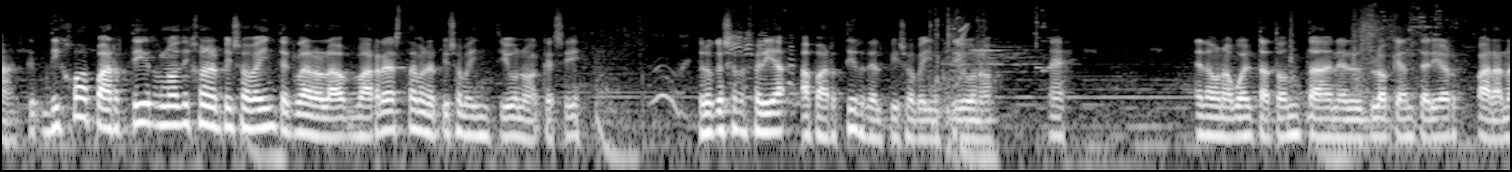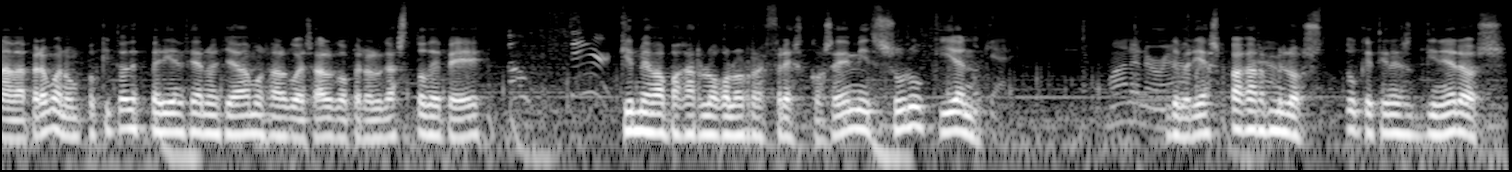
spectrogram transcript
Ah, dijo a partir, no dijo en el piso 20, claro, la barrera estaba en el piso 21, ¿a que sí? Creo que se refería a partir del piso 21. Eh. He dado una vuelta tonta en el bloque anterior para nada. Pero bueno, un poquito de experiencia nos llevamos, algo es algo. Pero el gasto de PE... ¿Quién me va a pagar luego los refrescos, eh? Mitsuru, ¿quién? Deberías pagármelos tú, que tienes dineros.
